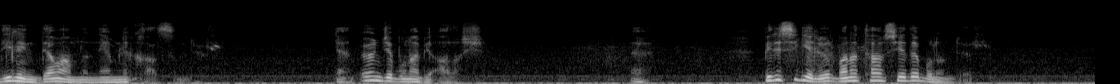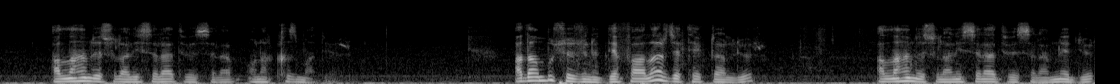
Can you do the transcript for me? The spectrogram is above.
dilin devamlı nemli kalsın diyor. Yani önce buna bir alış. Evet. Birisi geliyor bana tavsiyede bulun diyor. Allah'ın Resulü Aleyhisselatü Vesselam ona kızma diyor. Adam bu sözünü defalarca tekrarlıyor. Allah'ın Resulü Aleyhisselatü Vesselam ne diyor?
